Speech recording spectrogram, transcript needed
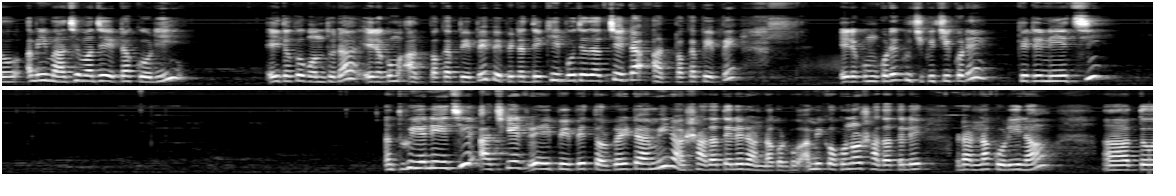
তো আমি মাঝে মাঝে এটা করি। এই দেখো বন্ধুরা, এরকম আধ পাকা পেঁপে, পেঁপেটা দেখেই বোঝা যাচ্ছে এটা আধ পাকা পেঁপে। এরকম করে কুচি কুচি করে কেটে নিয়েছি। ধুয়ে নিয়েছি। আজকের এই পেঁপের তরকারিটা আমি না সাদা তেলে রান্না করব। আমি কখনো সাদা তেলে রান্না করি না। তো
